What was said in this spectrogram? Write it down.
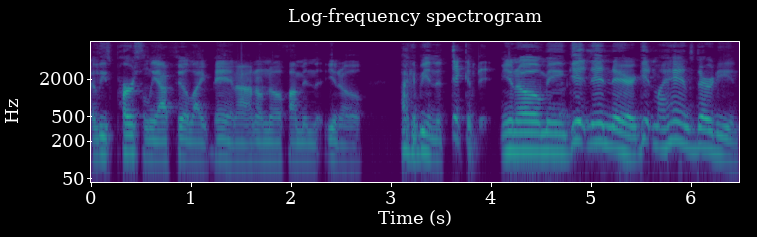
at least personally, I feel like man, I don't know if I'm in the you know I could be in the thick of it. You know, I mean, getting in there, getting my hands dirty, and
